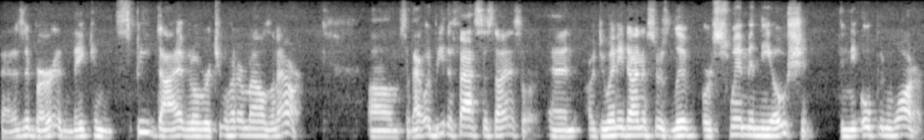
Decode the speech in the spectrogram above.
That is a bird, and they can speed dive at over 200 miles an hour. Um, so that would be the fastest dinosaur. And uh, do any dinosaurs live or swim in the ocean, in the open water?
